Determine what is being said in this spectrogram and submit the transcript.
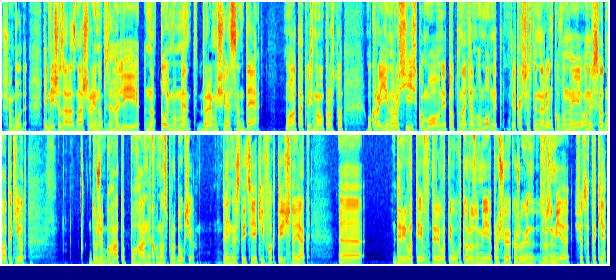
що буде. Тим більше зараз наш ринок взагалі на той момент беремо ще СНД. Ну, а так візьмемо просто україно-російськомовний, тобто навіть англомовний, якась частина ринку, вони вони все одно такі от дуже багато поганих у нас продуктів для інвестицій, які фактично як е, дериватив деривативу. Хто розуміє, про що я кажу, він зрозуміє, що це таке.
